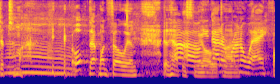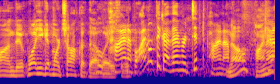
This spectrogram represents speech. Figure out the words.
dip some. oh, that one fell in. It happens Uh-oh, to me you all the gotta time. run away. Fondue. Well, you get more chocolate that Ooh, way. see. pineapple. I don't think I've ever dipped pineapple. No? Pineapple?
